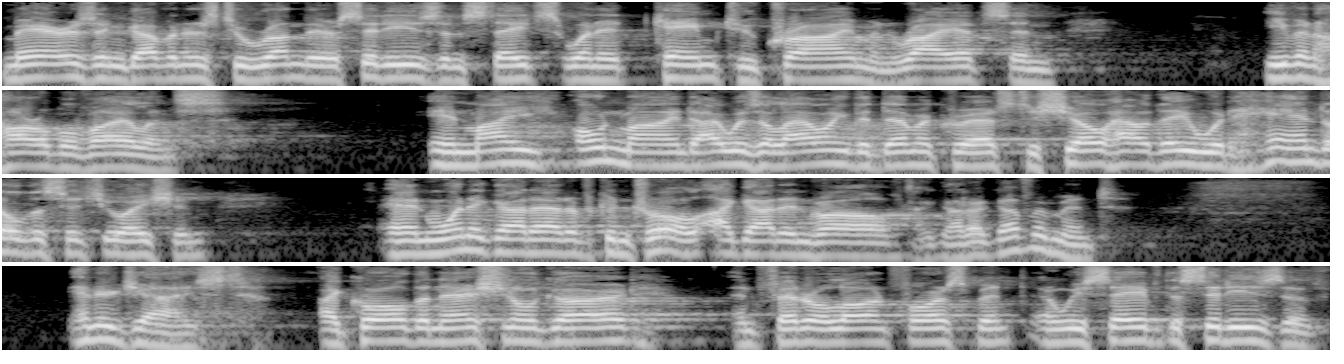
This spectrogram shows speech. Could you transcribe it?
mayors and governors to run their cities and states when it came to crime and riots and even horrible violence. In my own mind, I was allowing the Democrats to show how they would handle the situation. And when it got out of control, I got involved. I got our government energized. I called the National Guard and federal law enforcement, and we saved the cities of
